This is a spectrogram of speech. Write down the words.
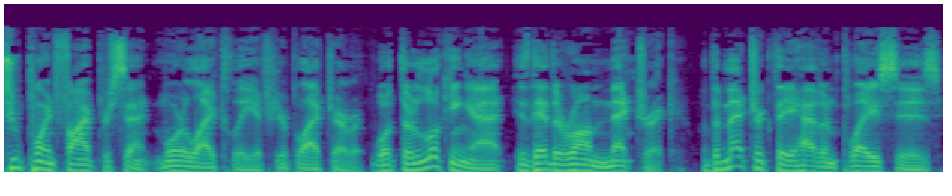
2.5% more likely if you're a black driver. What they're looking at is they have the wrong metric. The metric they have in place is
